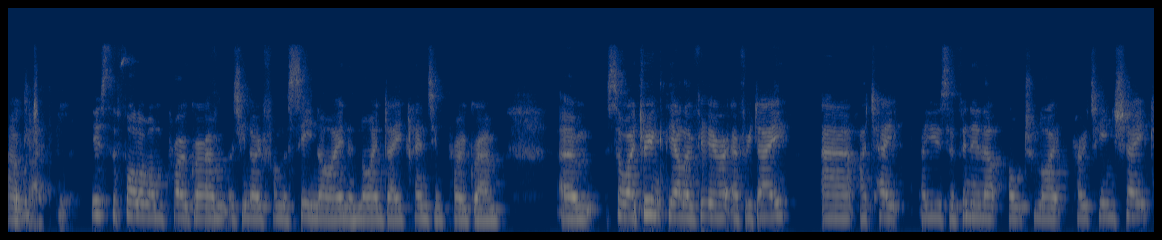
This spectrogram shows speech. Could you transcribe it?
uh, okay. which is the follow-on program as you know from the c9 and nine day cleansing program. Um, so i drink the aloe vera every day uh, I take, I use a vanilla ultralight protein shake,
